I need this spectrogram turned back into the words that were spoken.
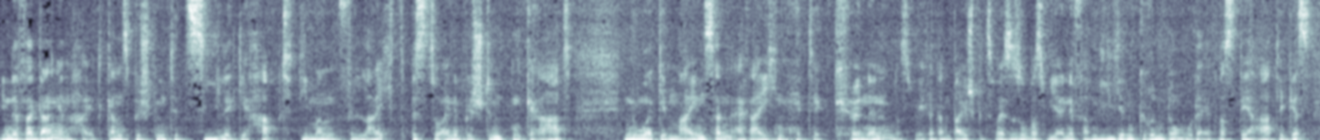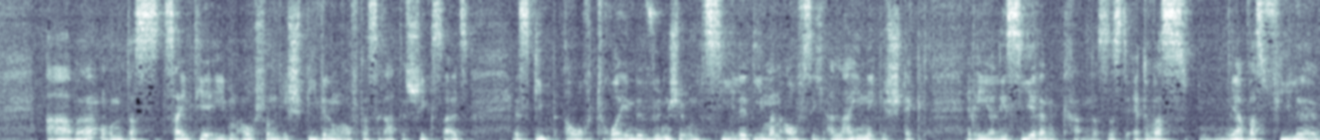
in der Vergangenheit ganz bestimmte Ziele gehabt, die man vielleicht bis zu einem bestimmten Grad nur gemeinsam erreichen hätte können. Das wäre dann beispielsweise sowas wie eine Familiengründung oder etwas derartiges. Aber, und das zeigt hier eben auch schon die Spiegelung auf das Rad des Schicksals, es gibt auch Träume, Wünsche und Ziele, die man auf sich alleine gesteckt realisieren kann. Das ist etwas, ja, was viele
